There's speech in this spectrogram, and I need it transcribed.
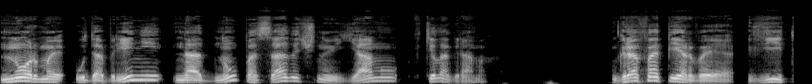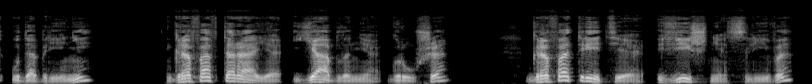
Нормы удобрений на одну посадочную яму в килограммах. Графа первая – вид удобрений. Графа вторая – яблоня, груша. Графа третья – вишня, слива.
